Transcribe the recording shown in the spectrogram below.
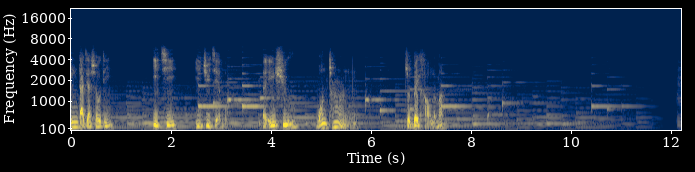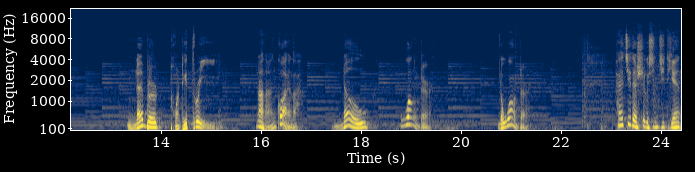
迎大家收听一期一句节目，A issue one turn，准备好了吗？Number twenty three，那难怪了，No wonder，No wonder。还记得是个星期天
